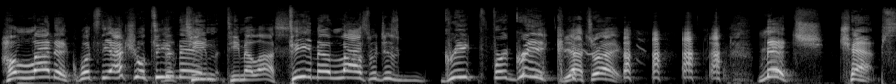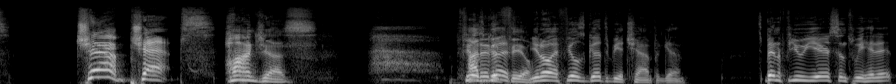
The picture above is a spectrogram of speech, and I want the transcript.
Hellenic. What's the actual team The name? team, team Hellas. Team at last, which is Greek for Greek. Yeah, that's right. Mitch, Champs. champ, Champs. Hanjas. Feels did it good. feel? You know, it feels good to be a champ again. It's been a few years since we hit it.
